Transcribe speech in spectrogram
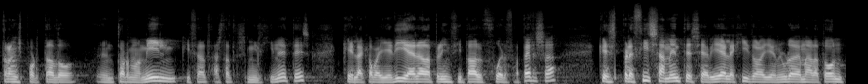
transportado en torno a mil, quizás hasta tres mil jinetes, que la caballería era la principal fuerza persa, que precisamente se había elegido la llanura de Maratón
